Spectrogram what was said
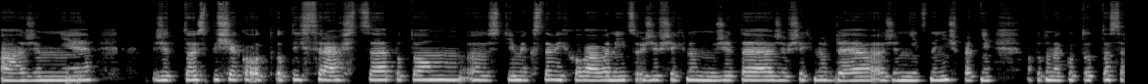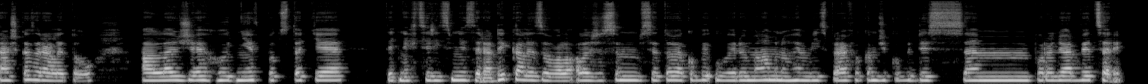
a že mě, že to je spíš jako o, o té srážce potom eh, s tím, jak jste vychovávaný, co, že všechno můžete a že všechno jde a že nic není špatně a potom jako to, ta srážka s realitou, ale že hodně v podstatě teď nechci říct, mě zradikalizovalo, ale že jsem si to jakoby uvědomila mnohem víc právě v okamžiku, kdy jsem porodila dvě dcery.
